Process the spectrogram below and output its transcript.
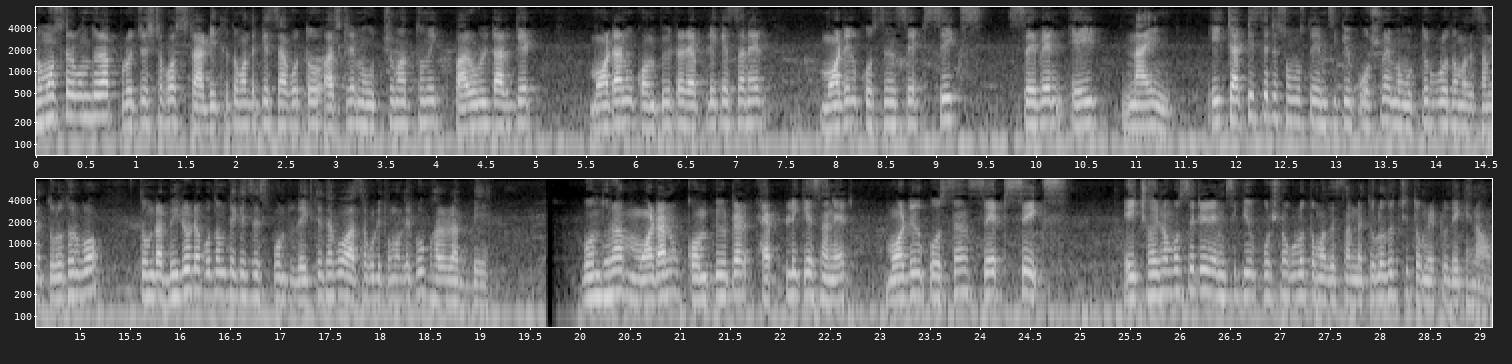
নমস্কার বন্ধুরা, প্রচেষ্টা ফর স্টাডিতে তোমাদেরকে স্বাগত। আজকে আমি উচ্চ মাধ্যমিক পারুল টার্গেট মডার্ন কম্পিউটার অ্যাপ্লিকেশানের model question set six seven eight nine এই চারটি সেটের সমস্ত এমসিকিউ প্রশ্ন এবং উত্তরগুলো তোমাদের সামনে তুলে ধরবো। তোমরা ভিডিওটা প্রথম থেকে শেষ পর্যন্ত দেখতে থাকো, আশা করি তোমাদের খুব ভালো লাগবে। বন্ধুরা, মডার্ন কম্পিউটার অ্যাপ্লিকেশানের মডেল কোশ্চেন সেট সিক্স এই ছয় নম্বর সেটের এমসিকিউ প্রশ্নগুলো তোমাদের সামনে তুলে ধরছি, তোমরা একটু দেখে নাও।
